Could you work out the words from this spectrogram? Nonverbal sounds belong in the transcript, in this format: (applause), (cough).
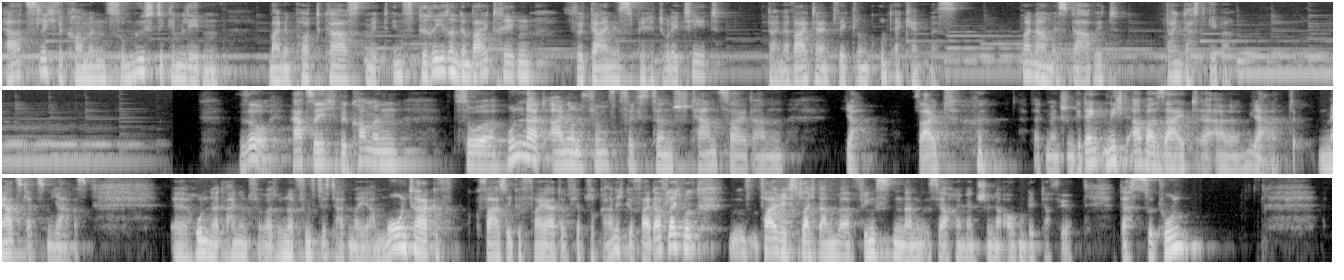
Herzlich willkommen zu Mystik im Leben, meinem Podcast mit inspirierenden Beiträgen für deine Spiritualität, deine Weiterentwicklung und Erkenntnis. Mein Name ist David, dein Gastgeber. So, herzlich willkommen zur 151. Sternzeit an, ja, seit, (laughs) seit Menschen gedenken, nicht aber seit äh, ja, März letzten Jahres. 151, äh, also 150. hatten wir ja am Montag quasi gefeiert. Also ich habe es noch gar nicht gefeiert. Aber vielleicht feiere ich es vielleicht am äh, Pfingsten, dann ist ja auch ein ganz schöner Augenblick dafür, das zu tun.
